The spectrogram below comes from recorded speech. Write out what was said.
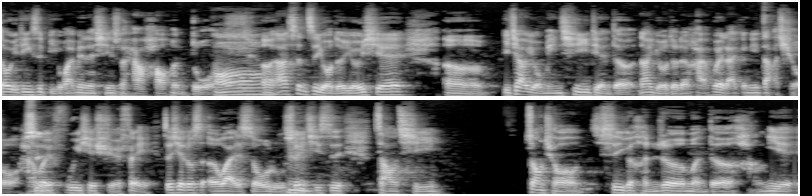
都一定是比外面的薪水还要好很多。哦，呃，啊，甚至有的有一些呃比较有名气一点的，那有的人还会来跟你打球，还会付一些学费，是这些都是额外的收入。所以其实早期。撞球是一个很热门的行业，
